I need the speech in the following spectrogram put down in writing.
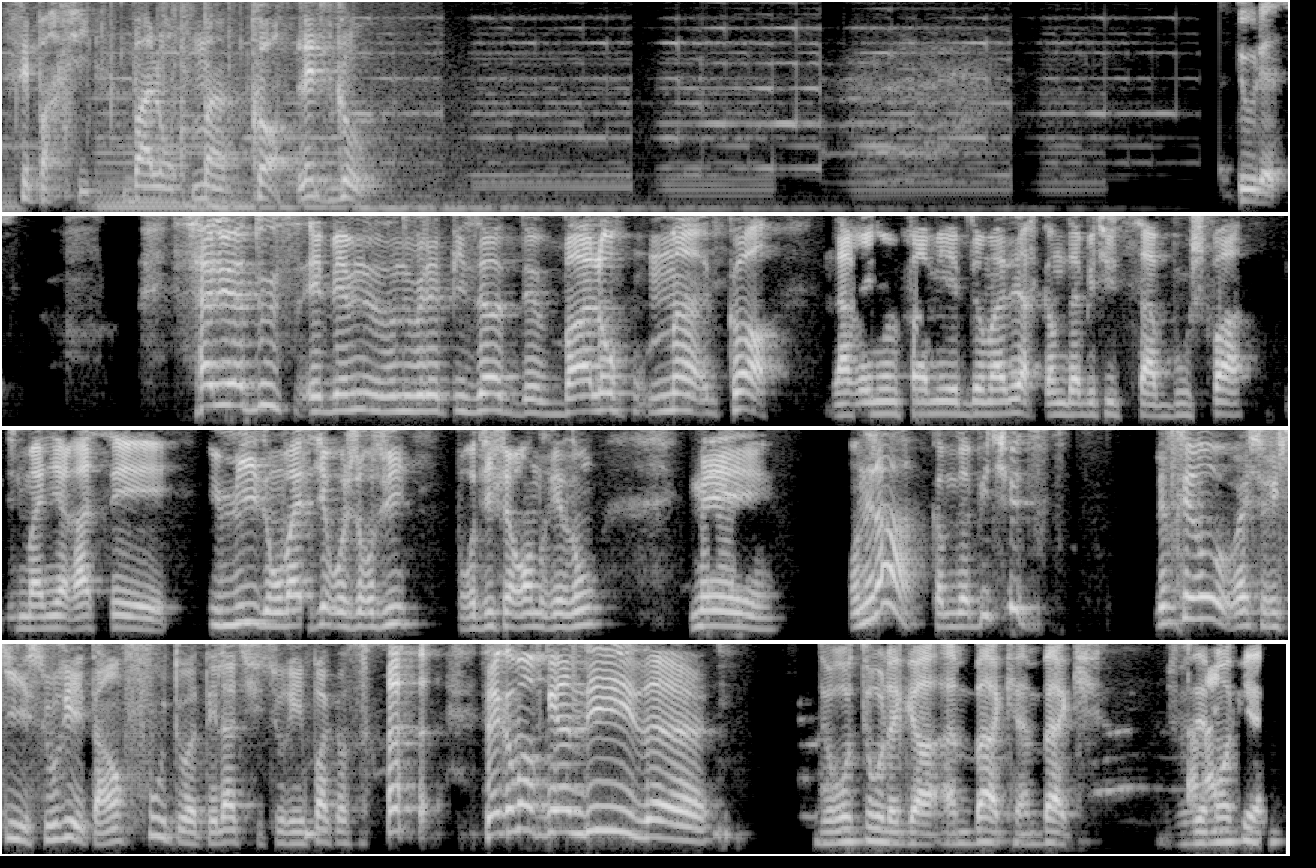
c'est parti. Ballon, main, corps. Let's go Let's do this. Salut à tous et bienvenue dans un nouvel épisode de Ballon, main, corps. La réunion de famille hebdomadaire, comme d'habitude, ça bouge pas d'une manière assez humide, on va dire aujourd'hui, pour différentes raisons. Mais on est là, comme d'habitude. Les frérots, ouais, Ricky, souris, t'es un fou, toi, t'es là, tu souris pas comme ça. C'est comment, friandises De retour, les gars. I'm back, I'm back. Je vous ai Ah. manqué. hein.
